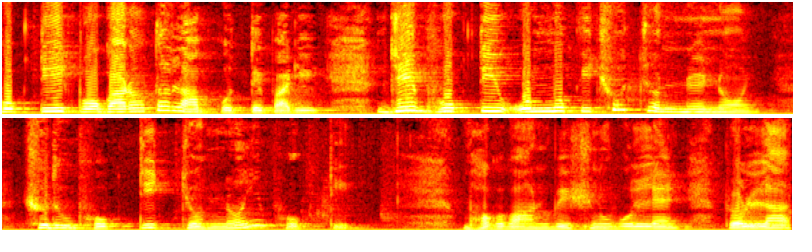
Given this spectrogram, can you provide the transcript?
ভক্তির প্রগাঢ়তা লাভ করতে পারি, যে ভক্তি অন্য কিছুর জন্য নয়, শুধু ভক্তির জন্যই ভক্তি। ভগবান বিষ্ণু বললেন, প্রহ্লাদ,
